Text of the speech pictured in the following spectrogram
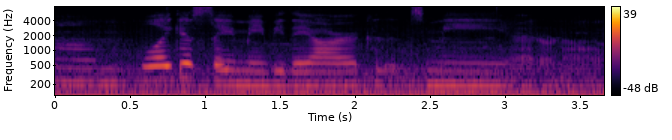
um, well, I guess they maybe they are because it's me. I don't know.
